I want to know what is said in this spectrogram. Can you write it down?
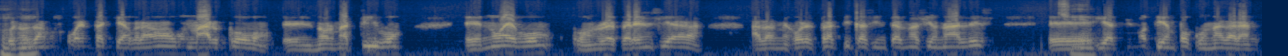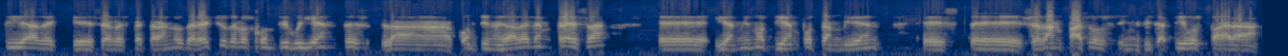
pues nos damos cuenta que habrá un marco eh, normativo eh, nuevo con referencia a las mejores prácticas internacionales y al mismo tiempo con una garantía de que se respetarán los derechos de los contribuyentes, la continuidad de la empresa y al mismo tiempo también este, se dan pasos significativos para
